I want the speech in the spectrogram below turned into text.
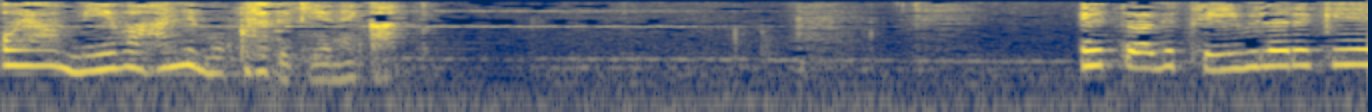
ඔයා මේ වහන්නේ මොකටද කියන එකත්. ඒත් වගේ ත්‍රී වීලර් එකේ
